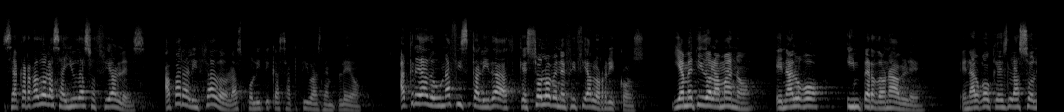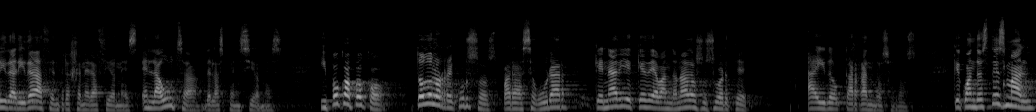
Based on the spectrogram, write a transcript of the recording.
se ha cargado las ayudas sociales, ha paralizado las políticas activas de empleo, ha creado una fiscalidad que solo beneficia a los ricos y ha metido la mano en algo imperdonable, en algo que es la solidaridad entre generaciones, en la hucha de las pensiones. Y poco a poco, todos los recursos para asegurar que nadie quede abandonado a su suerte ha ido cargándoselos. Que cuando estés mal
